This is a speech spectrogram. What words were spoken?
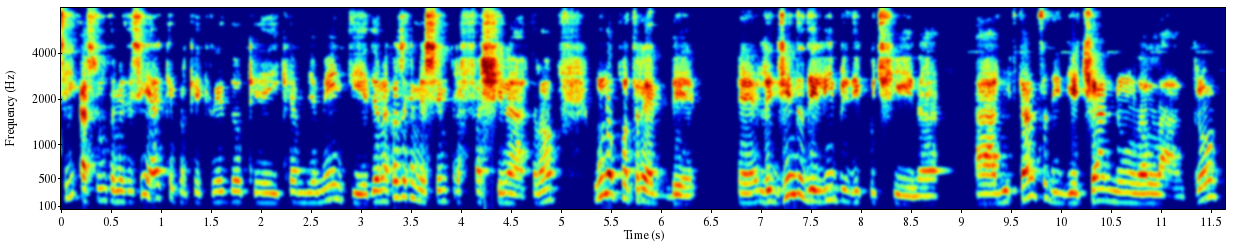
Sì, assolutamente sì, anche perché credo che i cambiamenti, ed è una cosa che mi ha sempre affascinato, no? uno potrebbe, eh, leggendo dei libri di cucina a distanza di dieci anni l'uno dall'altro,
